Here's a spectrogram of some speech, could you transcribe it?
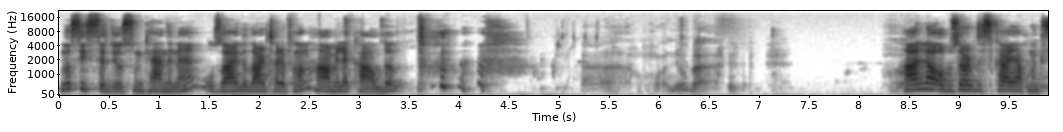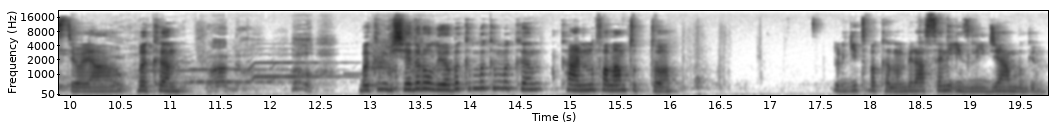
Nasıl hissediyorsun kendini? Uzaylılar tarafından hamile kaldın. Hala Observe the Sky yapmak istiyor ya. Bakın. Bakın bir şeyler oluyor. Bakın bakın bakın. Karnını falan tuttu. Dur git bakalım. Biraz seni izleyeceğim bugün.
